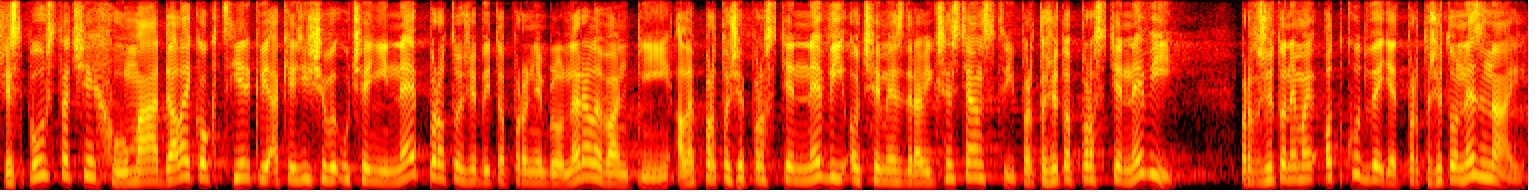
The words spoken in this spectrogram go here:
že spousta Čechů má daleko k církvi a k Ježíšovi učení ne proto, že by to pro ně bylo nerelevantní, ale protože prostě neví, o čem je zdravý křesťanství. Protože to prostě neví. Protože to nemají odkud vědět, protože to neznají.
